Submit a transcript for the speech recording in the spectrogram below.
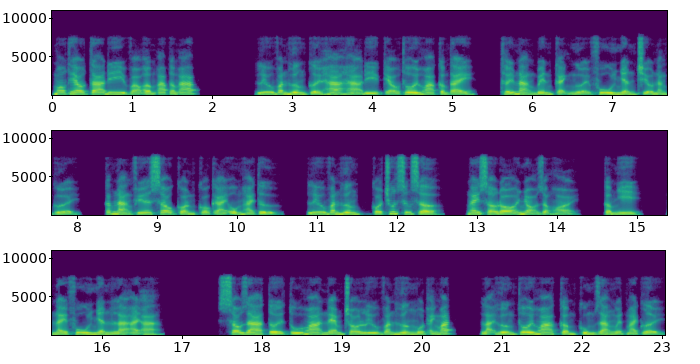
mau theo ta đi vào ấm áp ấm áp. Lưu Văn Hương cười ha hả đi kéo thôi hoa cầm tay, thấy nàng bên cạnh người phu nhân chiều nàng cười, các nàng phía sau còn có cái ôm hài tử. Lưu Văn Hương có chút sững sờ, ngay sau đó nhỏ giọng hỏi, Cẩm nhi, này phu nhân là ai a? Sau ra tới tú hoa ném cho Lưu Văn Hương một ánh mắt, lại hướng thôi hoa cẩm cùng Giang Nguyệt Mai cười,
